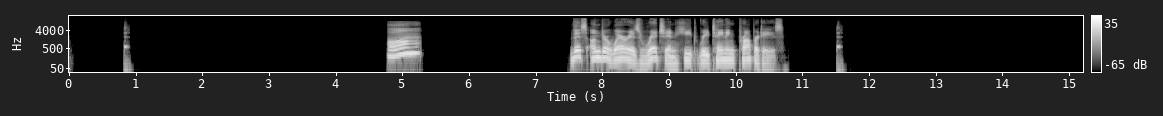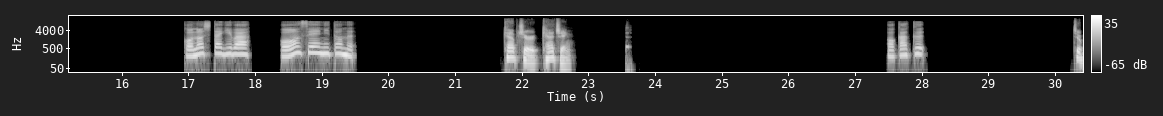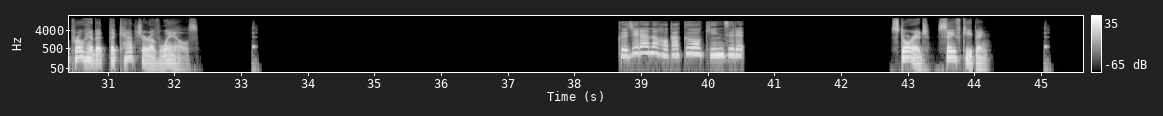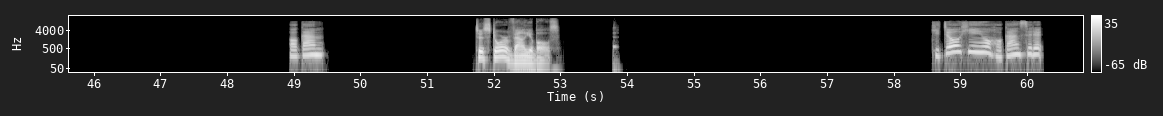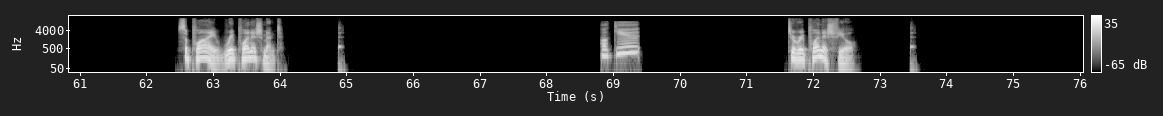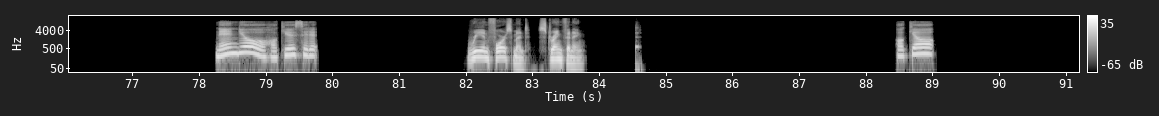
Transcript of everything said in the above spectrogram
保温。This underwear is rich in heat retaining properties. この下着は保温性に富む。Capture, catching. 捕獲。To prohibit the capture of whales. クジラの捕獲を禁ずる。 Storage, safekeeping. 保管。 To store valuables. 貴重品を保管する。 Supply, replenishment. 補給。 To replenish fuel. 燃料を補給する。 Reinforcement, strengthening. 補強。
